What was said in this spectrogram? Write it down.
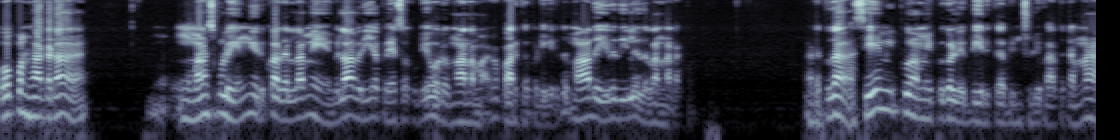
ஓப்பன் ஹார்ட்டடாக உங்கள் மனசுக்குள்ளே என்ன இருக்கோ அதெல்லாமே விலாவரியா பேசக்கூடிய ஒரு மாதமாக பார்க்கப்படுகிறது. மாத இறுதியில் இதெல்லாம் நடக்கும். அடுத்ததாக சேமிப்பு அமைப்புகள் எப்படி இருக்குது அப்படின்னு சொல்லி பார்த்துட்டோம்னா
